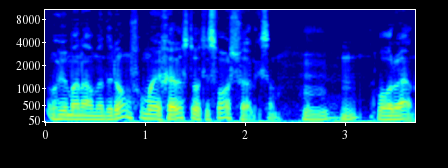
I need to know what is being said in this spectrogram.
och hur man använder dem får man ju själv stå till svars för liksom. Mm. Mm, var och en.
